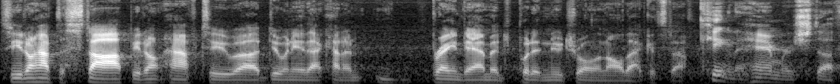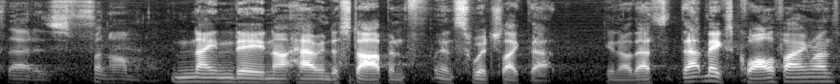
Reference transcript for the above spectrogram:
So you don't have to stop, you don't have to uh, do any of that kind of brain damage, put it neutral, and all that good stuff. King of the Hammer stuff, that is phenomenal. Night and day, not having to stop and, and switch like that. You know, that's that makes qualifying runs.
